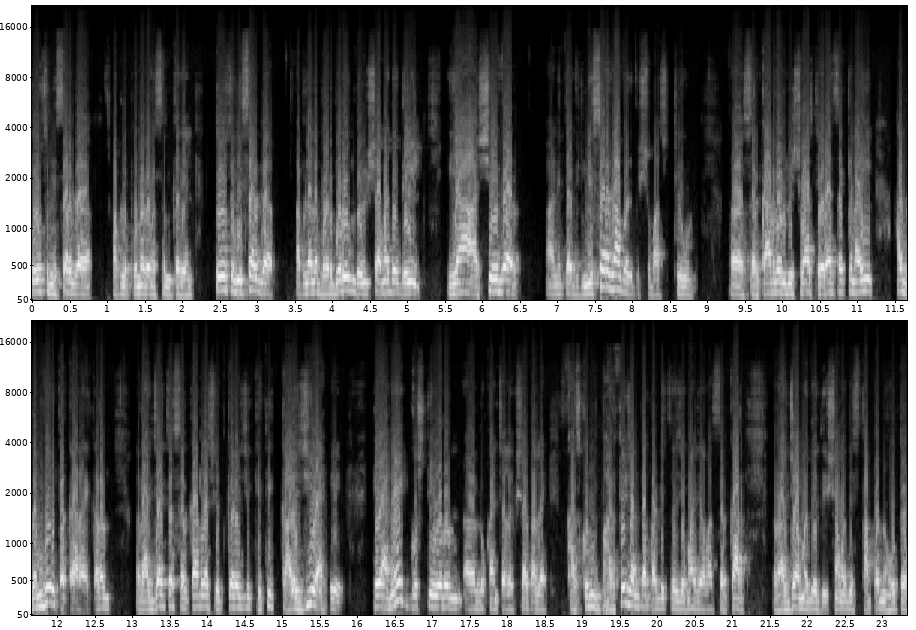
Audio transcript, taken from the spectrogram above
तोच निसर्ग आपलं पुनर्वसन करेल. तोच निसर्ग आपल्याला भरभरून भविष्यामध्ये देईल या आशेवर आणि त्या निसर्गावर विश्वास ठेवून सरकारवर विश्वास ठेवायचा की नाही हा गंभीर प्रकार आहे. कारण राज्याच्या सरकारला शेतकऱ्याची किती काळजी आहे हे अनेक गोष्टीवरून लोकांच्या लक्षात आलंय. खास करून भारतीय जनता पार्टीचं जेव्हा जेव्हा सरकार राज्यामध्ये देशामध्ये स्थापन होतं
